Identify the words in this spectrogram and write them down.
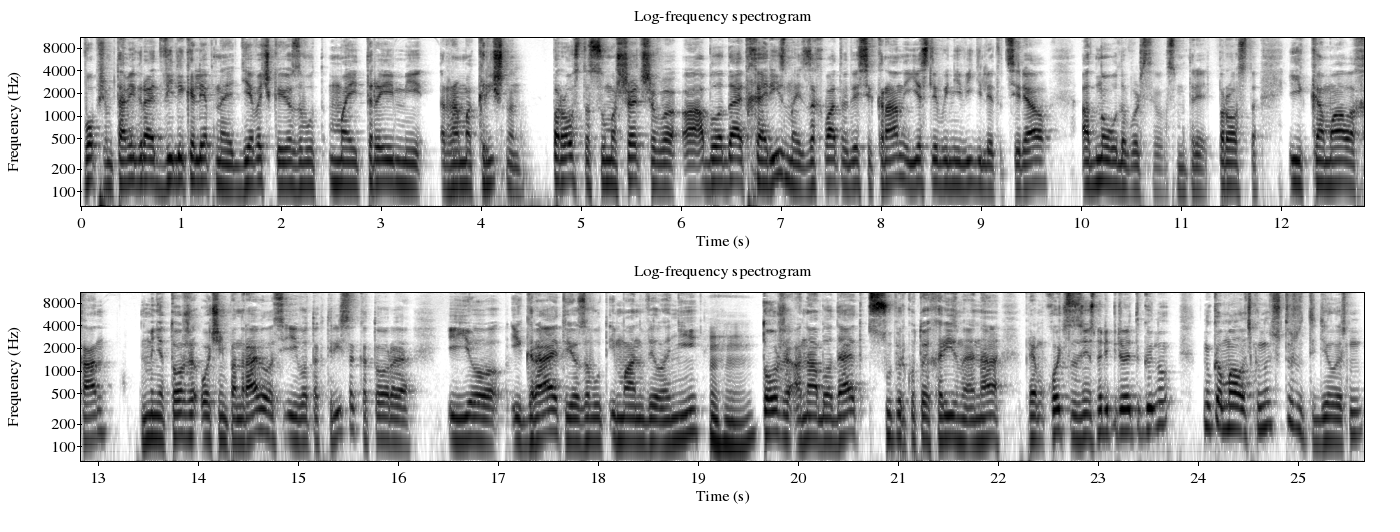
В общем, там играет великолепная девочка. Ее зовут Майтрейми Рамакришнан. Просто сумасшедшего, а, обладает харизмой, захватывает весь экран. И если вы не видели этот сериал, одно удовольствие его смотреть. Просто. И Камала Хан мне тоже очень понравилась. И вот актриса, которая ее играет, ее зовут Иман Вилани Мгм. тоже она обладает супер крутой харизмой. Она прям хочется за нее смотреть, переводить, такой, ну, ну, Камалочка, ну что же ты делаешь? Ну,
